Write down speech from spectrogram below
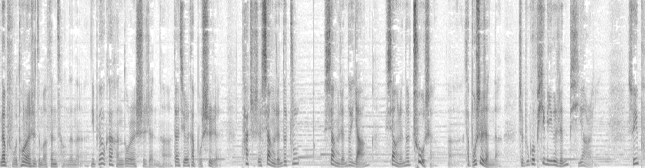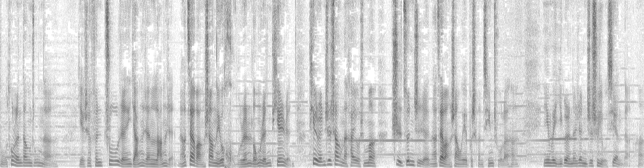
那普通人是怎么分层的呢？你不要看很多人是人哈，但其实他不是人，他只是像人的猪，像人的羊，像人的畜生。啊，他不是人的，只不过披了一个人皮而已。所以普通人当中呢，也是分猪人、羊人、狼人，然后再往上呢有虎人、龙人、天人。天人之上呢还有什么至尊之人？然后再往上我也不是很清楚了哈，因为一个人的认知是有限的啊。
